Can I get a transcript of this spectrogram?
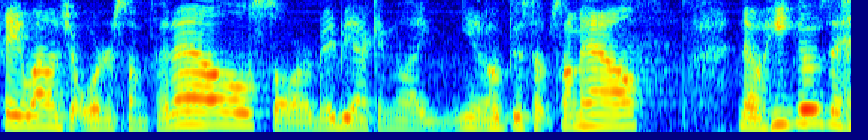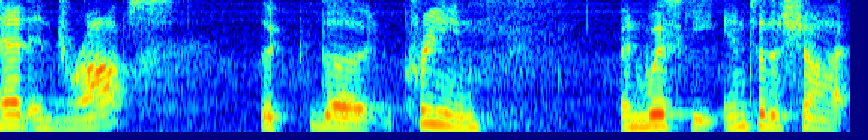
"Hey, why don't you order something else?" or maybe I can like you know hook this up somehow. No, he goes ahead and drops the the cream and whiskey into the shot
